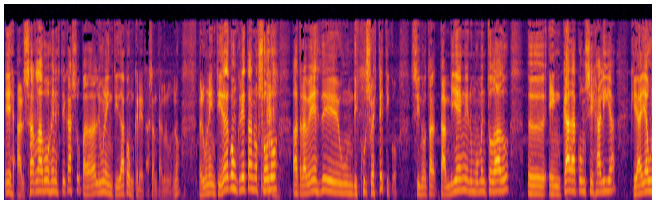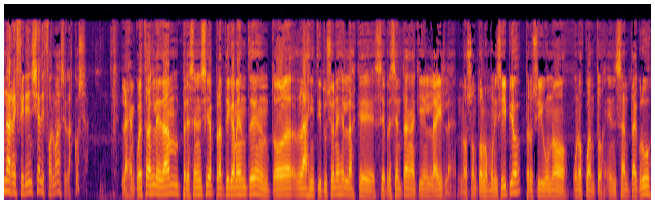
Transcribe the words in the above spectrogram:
es alzar la voz en este caso para darle una entidad concreta a Santa Cruz, ¿no? Pero una entidad concreta no solo a través de un discurso estético, sino también en un momento dado eh, en cada concejalía que haya una referencia de forma de hacer las cosas. Las encuestas le dan presencia prácticamente en todas las instituciones en las que se presentan aquí en la isla. No son todos los municipios, pero sí unos, unos cuantos. En Santa Cruz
